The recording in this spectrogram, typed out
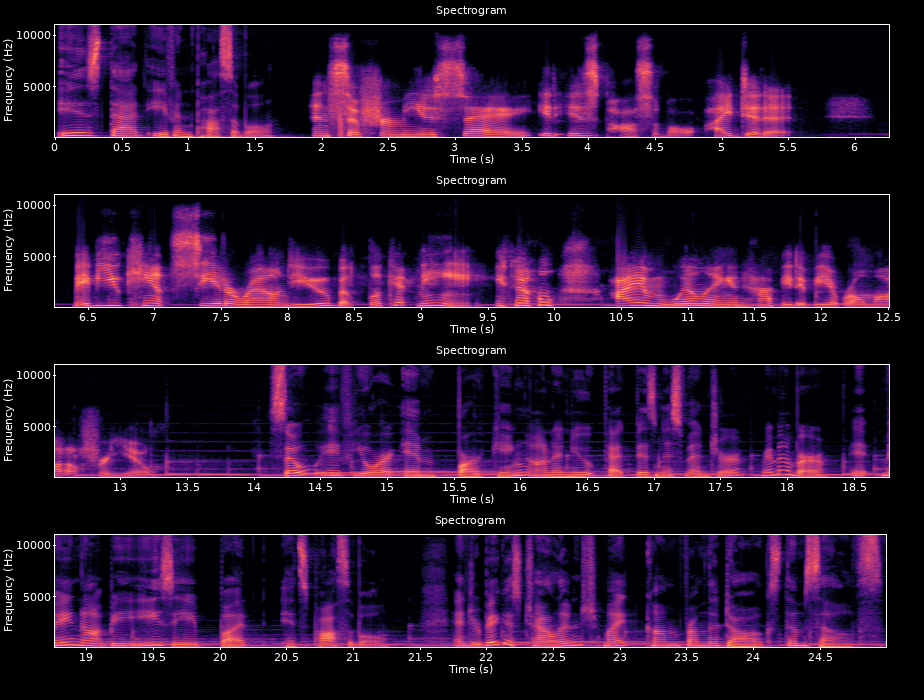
is that even possible? And so for me to say, it is possible, I did it. Maybe you can't see it around you, but look at me. You know, I am willing and happy to be a role model for you. So, if you're embarking on a new pet business venture, remember, it may not be easy, but it's possible. And your biggest challenge might come from the dogs themselves.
